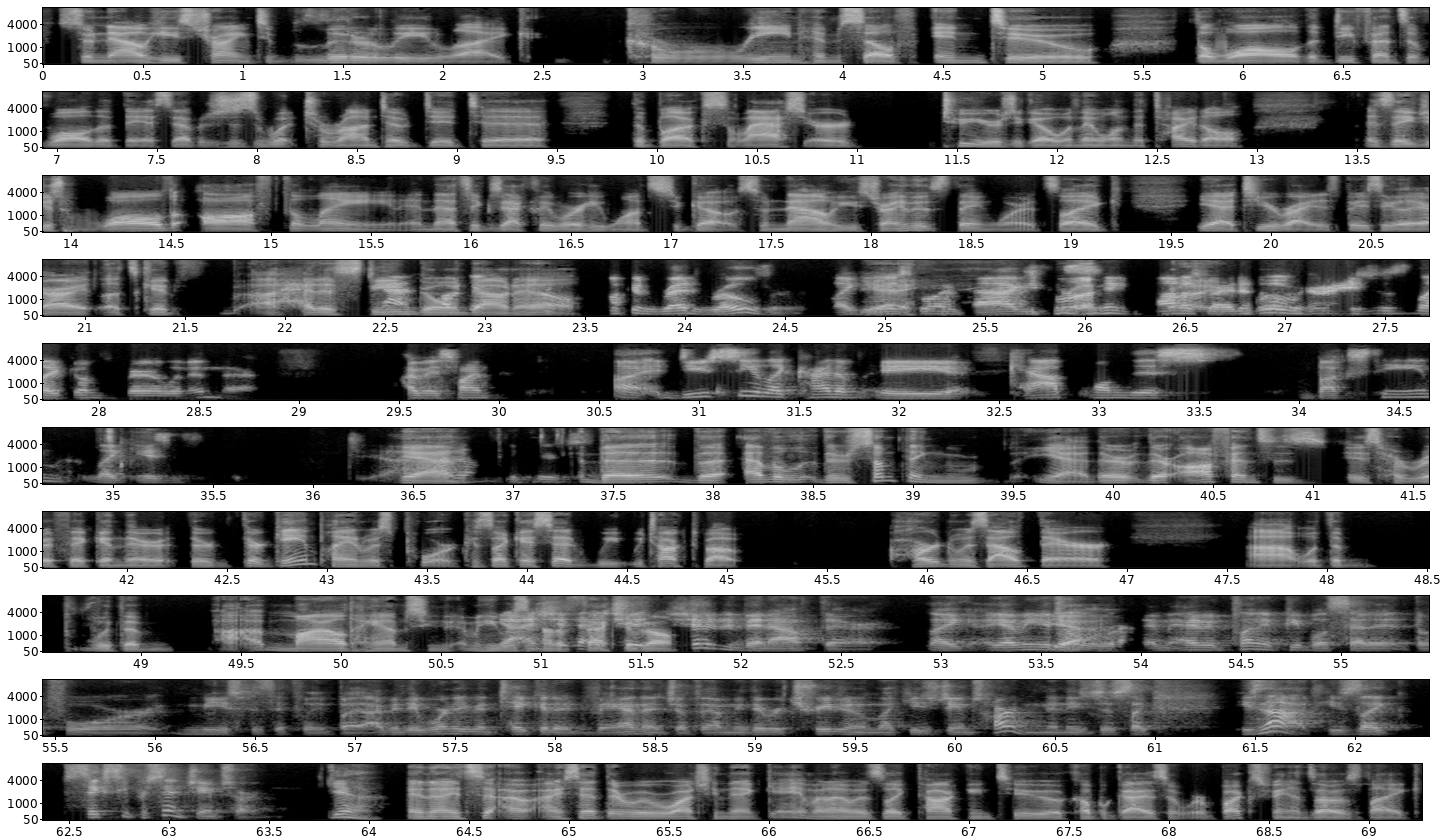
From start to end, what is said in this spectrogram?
So now he's trying to literally like careen himself into the wall, the defensive wall that they established. This is what Toronto did to the Bucks last or two years ago when they won the title, as they just walled off the lane, and that's exactly where he wants to go. So now he's trying this thing where it's like, yeah, to your right, it's basically all right. Let's get a head of steam Yeah, going fucking- downhill. fucking Red Rover? Like he's Yeah. just going back, Right, right, honest right, right, right. over. He's just like comes barreling in there. I mean, it's fine. Uh, do you see like kind of a cap on this Bucks team? Like, is Yeah. there's- the the evol- there's something yeah their their offense is is horrific and their their their game plan was poor because like i said we we talked about harden was out there uh with a with a uh, mild hamstring i mean he yeah, was I not should, effective at all Shouldn't have been out there. Like, I mean, you're Yeah. totally right. I mean, I mean, plenty of people said it before me specifically, but I mean, they weren't even taking advantage of it. I mean, they were treating him like he's James Harden, and he's just like, he's not. He's like 60% James Harden. yeah and i I sat there we were watching that game and i was like talking to a couple guys that were bucks fans i was like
